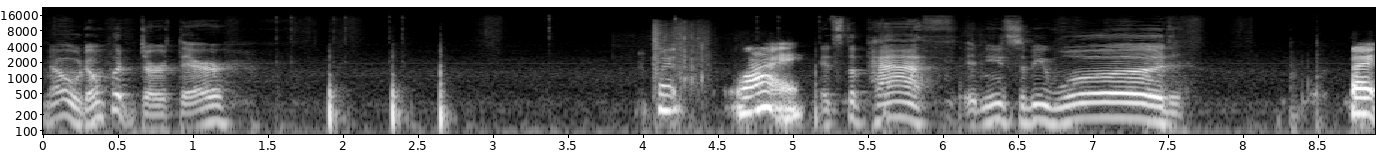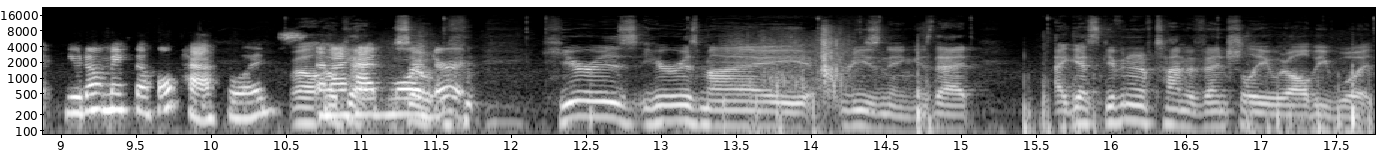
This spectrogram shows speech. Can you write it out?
No, don't put dirt there. But why? It's the path. It needs to be wood. But you don't make the whole path woods, Well, and okay. I had more so, dirt. Here is here is my reasoning is that I guess given enough time eventually it would all be wood.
